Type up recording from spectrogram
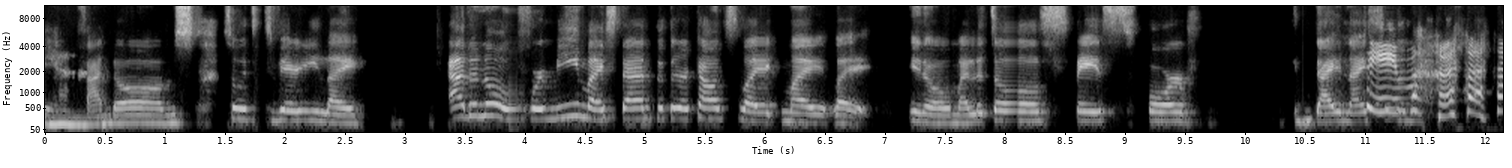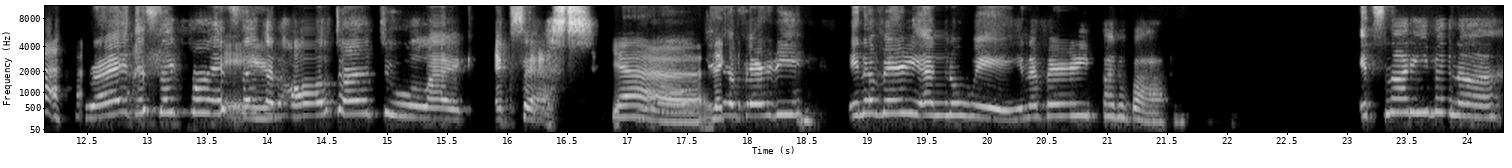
in Yeah. fandoms. So it's very like I don't know. For me, my stand Twitter accounts like my like you know my little space for Dionysus Same. right? It's like for it's like an altar to like excess. you yeah. know, in Like a very in a very ano way, in a very paano ba? It's not even a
